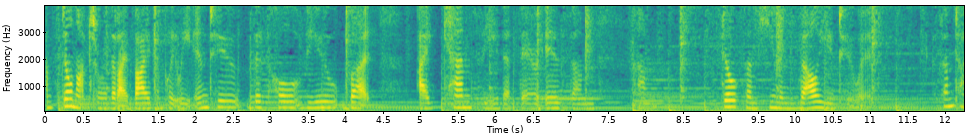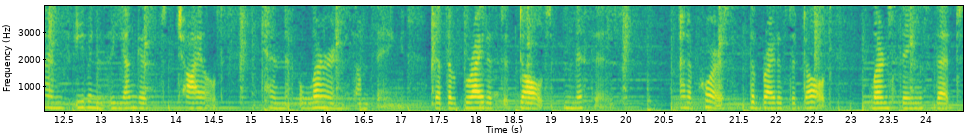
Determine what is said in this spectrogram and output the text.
I'm still not sure that I buy completely into this whole view, but I can see that there is some, um, still some human value to it. Sometimes even the youngest child can learn something that the brightest adult misses. And of course, the brightest adult learns things that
